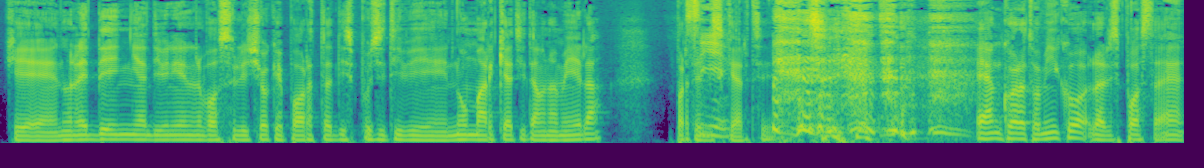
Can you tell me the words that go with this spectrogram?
che non è degna di venire nel vostro liceo che porta dispositivi non marchiati da una mela? A parte sì. gli scherzi. sì. È ancora tuo amico? La risposta è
